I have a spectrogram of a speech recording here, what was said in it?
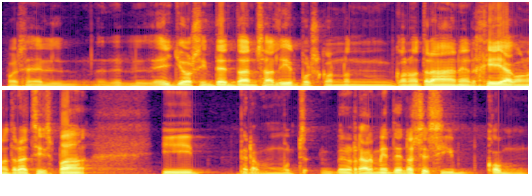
pues el- el- ellos intentan salir pues con, un- con otra energía, con otra chispa y pero, mucho- pero realmente no sé si con-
